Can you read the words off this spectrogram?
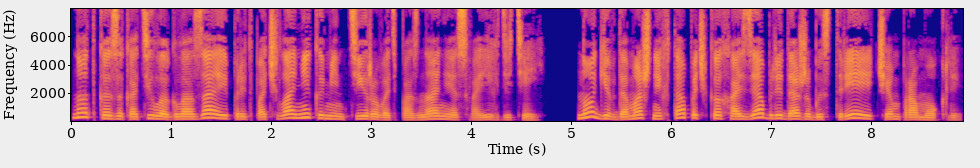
Надка закатила глаза и предпочла не комментировать познания своих детей. Ноги в домашних тапочках озябли даже быстрее, чем промокли.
